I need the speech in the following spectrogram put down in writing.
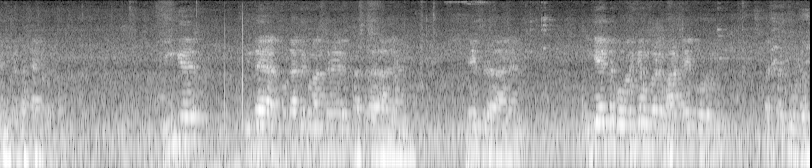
நீங்கள் கட்டாயப்படுத்தணும் இங்கு இந்த கூட்டத்துக்கு வந்து கத்துறதால பேசுறதால இங்கே இருந்து போகிறதுக்கு உங்களுக்கு ஹார்ட் ரேட் கூடும் pressure கூடும்.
